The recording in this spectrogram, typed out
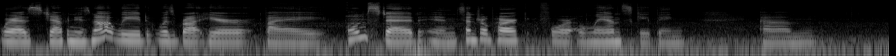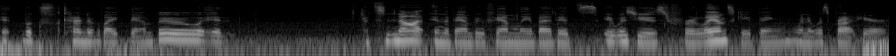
whereas Japanese knotweed was brought here by Olmsted in Central Park for a landscaping. Um, it looks kind of like bamboo. It it's not in the bamboo family, but it's it was used for landscaping when it was brought here.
